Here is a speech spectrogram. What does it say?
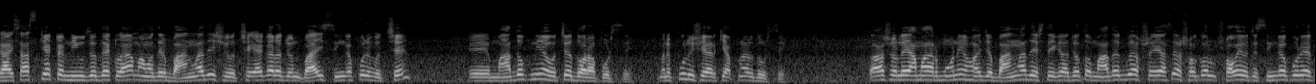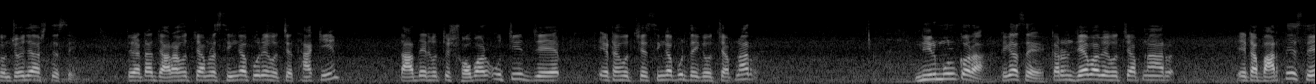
গাইস আজকে একটা নিউজে দেখলাম, আমাদের বাংলাদেশে হচ্ছে এগারো জন ভাই সিঙ্গাপুরে হচ্ছে মাদক নিয়ে হচ্ছে ধরা পড়ছে। মানে পুলিশে আর কি আপনারা ধরছে। তো আসলে আমার মনে হয় যে বাংলাদেশ থেকে যত মাদক ব্যবসায়ী আছে, সকল, সবাই হচ্ছে সিঙ্গাপুরে এখন চলে আসতেছে। তো এটা যারা হচ্ছে আমরা সিঙ্গাপুরে হচ্ছে থাকি, তাদের হচ্ছে সবার উচিত যে এটা হচ্ছে সিঙ্গাপুর থেকে হচ্ছে আপনার নির্মূল করা, ঠিক আছে? কারণ যেভাবে হচ্ছে আপনার এটা বাড়তেছে,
